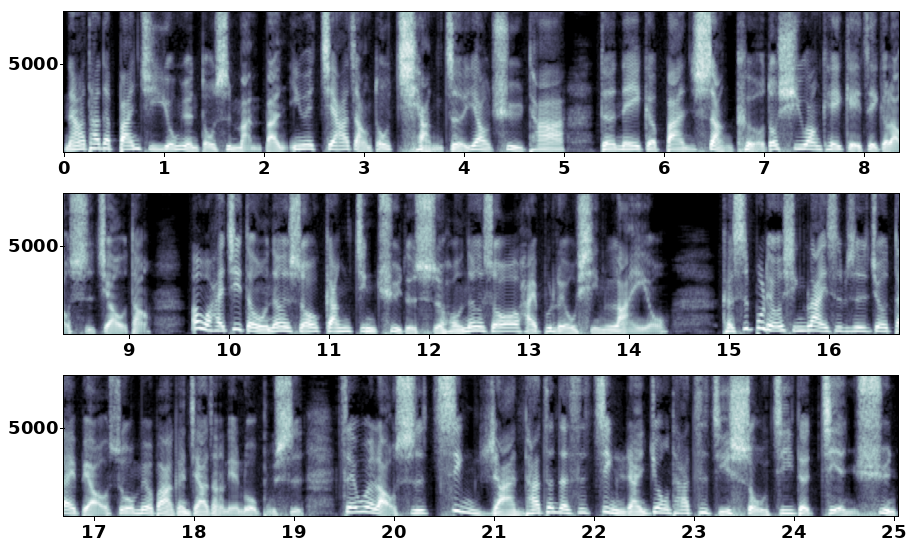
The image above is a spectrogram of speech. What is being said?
然后他的班级永远都是满班，因为家长都抢着要去他的那个班上课，都希望可以给这个老师教导。啊，我还记得我那个时候刚进去的时候，那个时候还不流行赖哦。可是不流行赖，是不是就代表说没有办法跟家长联络？不是，这位老师竟然，他真的是竟然用他自己手机的简讯，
